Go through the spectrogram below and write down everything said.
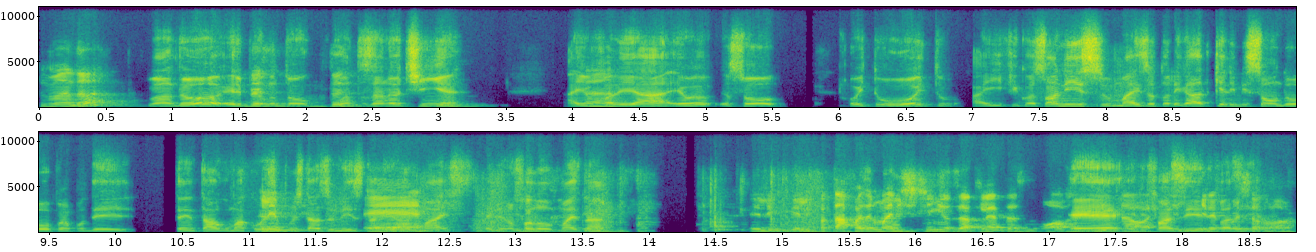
Mandou? Mandou, ele perguntou quantos anos eu tinha. Aí eu ah. falei, ah, eu, eu sou 88, aí ficou só nisso, mas eu tô ligado que ele me sondou para poder tentar alguma coisa ele... para os Estados Unidos, tá é... ligado? Mas ele não falou mais nada. Ele, ele tava fazendo uma listinha dos atletas novos. É, e tal, ele fazia, ele, ele fazia.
